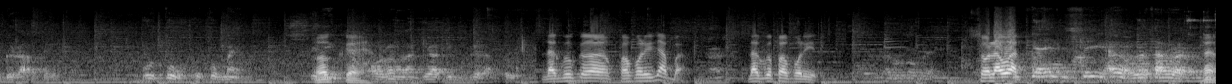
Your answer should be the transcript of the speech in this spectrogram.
bergerak tuh. Utuh, utuh main. Oke. orang laki-laki bergerak tuh. Lagu ke favoritnya apa? Lagu favorit? Solawat. Jangan. Eh.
